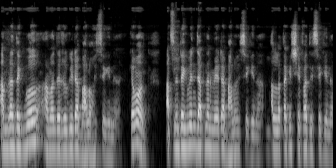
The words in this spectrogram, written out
আমরা দেখব আমাদের রোগীটা ভালো হয়েছে কিনা। কেমন? আপনি দেখবেন যে আপনার মেয়েটা ভালো হয়েছে কিনা। আল্লাহ তাকে শেফা দিছে কিনা।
